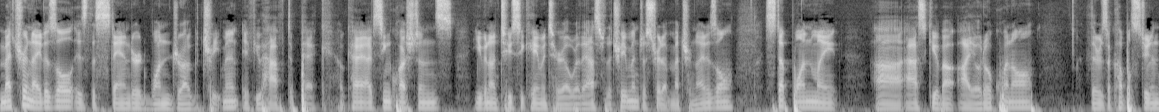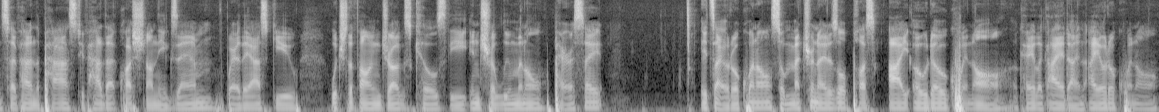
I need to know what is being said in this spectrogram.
metronidazole is the standard one drug treatment if you have to pick. Okay, I've seen questions even on 2CK material where they ask for the treatment, just straight up metronidazole. Step one might uh, ask you about iodoquinol. There's a couple students I've had in the past who've had that question on the exam where they ask you which of the following drugs kills the intraluminal parasite it's iodoquinol. So metronidazole plus iodoquinol, okay, like iodine, iodoquinol.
